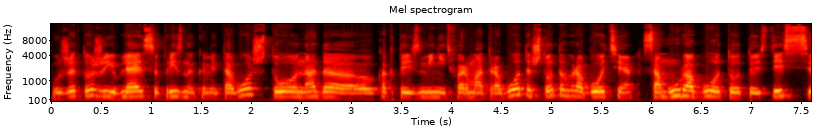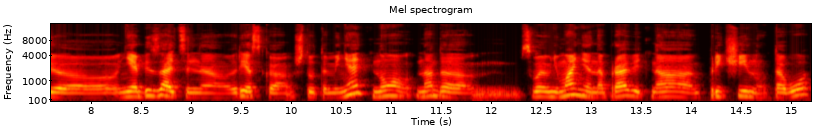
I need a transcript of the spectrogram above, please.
уже тоже является признаками того, что надо как-то изменить формат работы, что-то в работе, саму работу, то есть здесь не обязательно резко что-то менять, но надо свое внимание направить на причину того,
